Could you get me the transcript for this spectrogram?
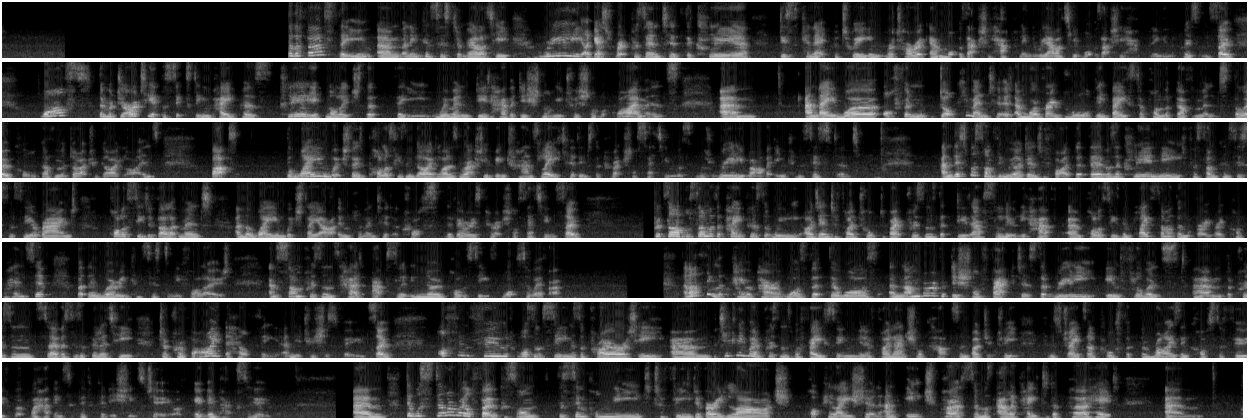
So the first theme, um, an inconsistent reality, really, I guess, represented the clear disconnect between rhetoric and what was actually happening, the reality of what was actually happening in the prison. So whilst the majority of the 16 papers clearly acknowledged that the women did have additional nutritional requirements, um, and they were often documented and were very broadly based upon the government, the local government dietary guidelines. But the way in which those policies and guidelines were actually being translated into the correctional setting was, was really rather inconsistent. And this was something we identified that there was a clear need for some consistency around policy development and the way in which they are implemented across the various correctional settings. So, for example, some of the papers that we identified talked about prisons that did absolutely have um, policies in place. Some of them were very, very comprehensive, but they were inconsistently followed. And some prisons had absolutely no policies whatsoever. Another thing that became apparent was that there was a number of additional factors that really influenced um, the prison service's ability to provide the healthy and nutritious food. So often food wasn't seen as a priority, um, particularly when prisons were facing, you know, financial cuts and budgetary constraints. And of course, the, the rising cost of food were, were having significant issues too, impacts too. Um, there was still a real focus on the simple need to feed a very large population, and each person was allocated a per head um,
